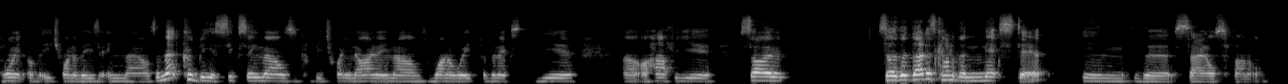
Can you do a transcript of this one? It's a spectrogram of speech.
point of each one of these emails. And that could be a six emails, it could be 29 emails, one a week for the next year uh, or half a year. So, so that, that is kind of the next step in the sales funnel.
